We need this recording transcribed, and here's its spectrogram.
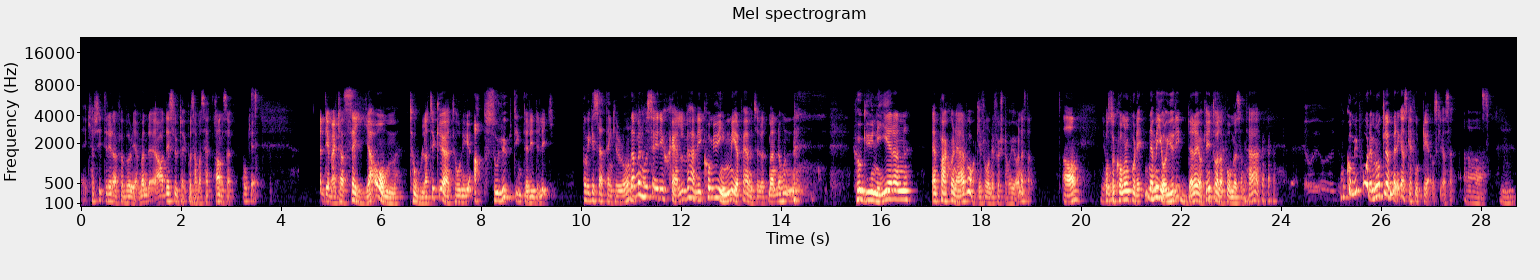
eh, kanske inte redan från början men det- ja, det slutar ju på samma sätt kan man säga. Okej. Det man kan säga om Tola tycker jag är att hon är absolut inte ridderlig. På vilket sätt tänker du då? Nej men hon säger det själv här, vi kom ju in mer på äventyret men hon hugger ju ner en, en pensionär bakifrån det första hon gör nästan. Ja. Jo. Och så kommer hon på det, nej men jag är ju riddare, jag kan ju inte hålla på med sånt här. Hon kommer ju på det men hon glömmer det ganska fort igen skulle jag säga. Ah. Mm.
